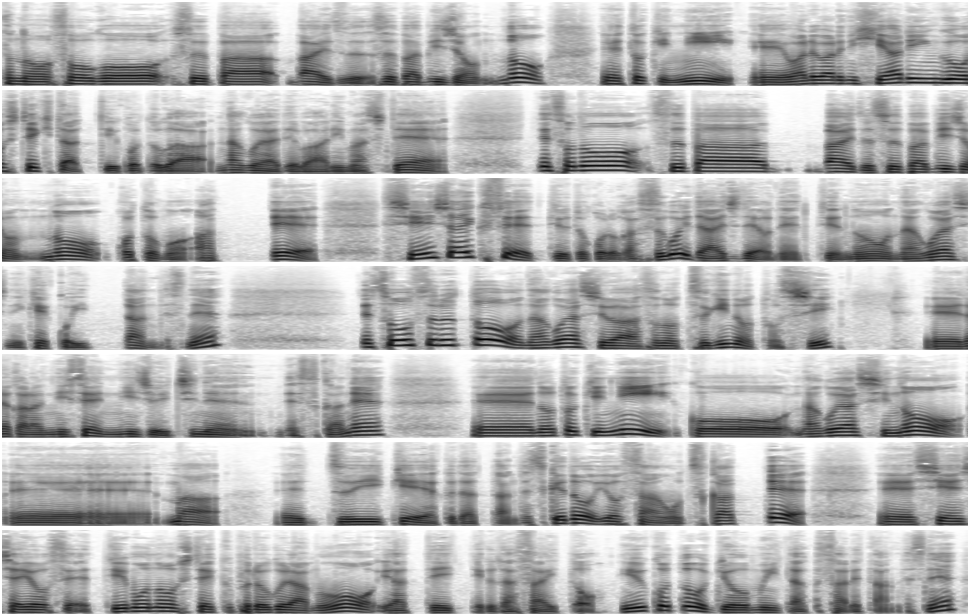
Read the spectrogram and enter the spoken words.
その総合スーパーバイズ、スーパービジョンの時に、え我々にヒアリングをしてきたっていうことが名古屋ではありまして、で、そのスーパーバイズ、スーパービジョンのこともあって、支援者育成っていうところがすごい大事だよねっていうのを名古屋市に結構言ったんですね。で、そうすると、名古屋市はその次の年、えー、だから2021年ですかね、えー、の時に、こう、名古屋市の、えー、まあ、え随意契約だったんですけど、予算を使って、え支援者要請っていうものをしていくプログラムをやっていってくださいということを業務委託されたんですね。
